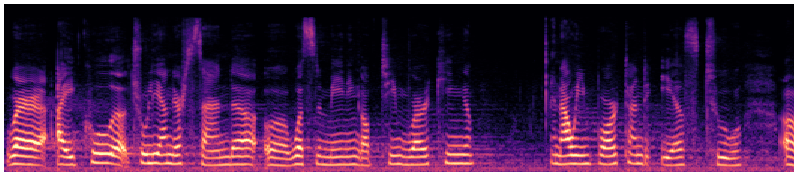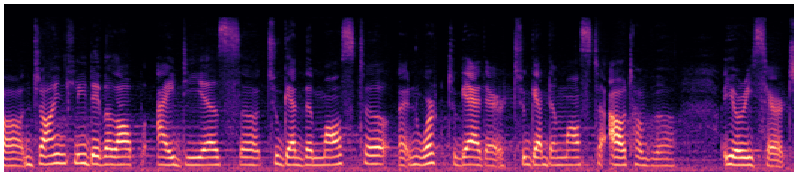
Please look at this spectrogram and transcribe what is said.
where I could uh, truly understand uh, uh, what's the meaning of team working and how important it is to jointly develop ideas to get the most and work together to get the most out of your research.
